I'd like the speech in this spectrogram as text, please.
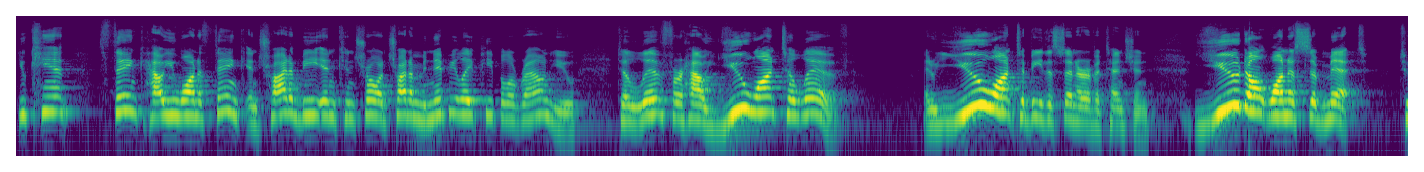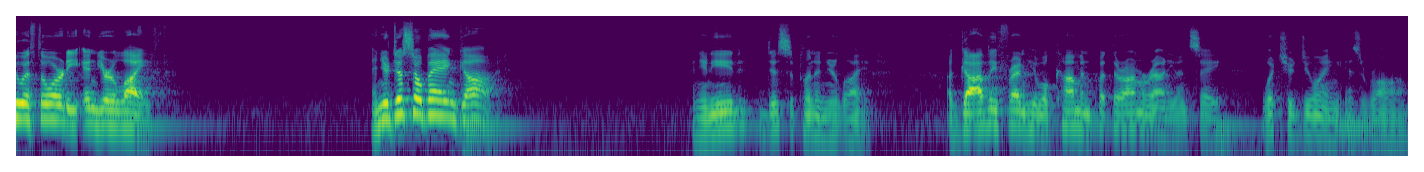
You can't think how you want to think and try to be in control and try to manipulate people around you to live for how you want to live. And you want to be the center of attention. You don't want to submit to authority in your life. And you're disobeying God. And you need discipline in your life. A godly friend who will come and put their arm around you and say, What you're doing is wrong.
